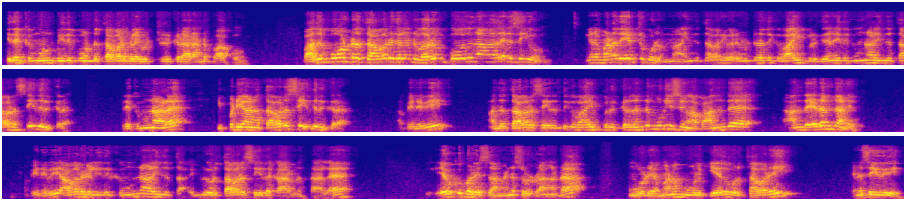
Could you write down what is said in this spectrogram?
இதற்கு முன்பு இது போன்ற தவறுகளை விட்டிருக்கிறாரான்னு பார்ப்போம். அது போன்ற தவறுகள் என்று வரும்போது நாங்க அதை என்ன செய்வோம்? எங்களை மனதை ஏற்றுக்கொள்ளும். இந்த தவறு இவரை விடுறதுக்கு வாய்ப்பு இருக்குது. இதுக்கு முன்னால் இந்த தவறு செய்திருக்கிறார். இதுக்கு முன்னால இப்படியான தவறு செய்திருக்கிறார். அப்ப எனவே அந்த தவறு செய்யறதுக்கு வாய்ப்பு இருக்கிறது என்று முடிவு செய்யும் அப்ப அந்த அந்த இடம் தான் இது எனவே அவர்கள் இதுக்கு முன்னால் இந்த த- இப்படி ஒரு தவறு செய்த காரணத்தால யக்கூப் அலைஹிஸ்ஸலாம் என்ன சொல்றாங்கன்னா உங்களுடைய மனம் உங்களுக்கு ஏதோ ஒரு தவறை என்ன செய்து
